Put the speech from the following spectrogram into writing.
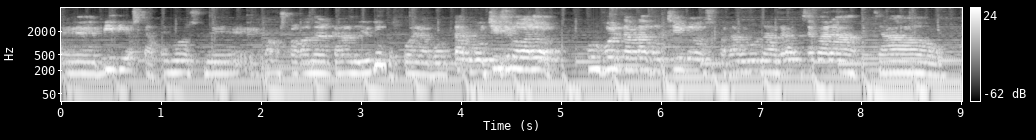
eh, vídeos que hacemos, de, vamos colgando en el canal de YouTube, que pueden aportar muchísimo valor. Un fuerte abrazo, chicos. Pasad una gran semana. Chao.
